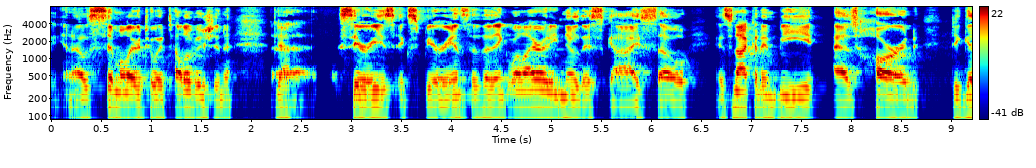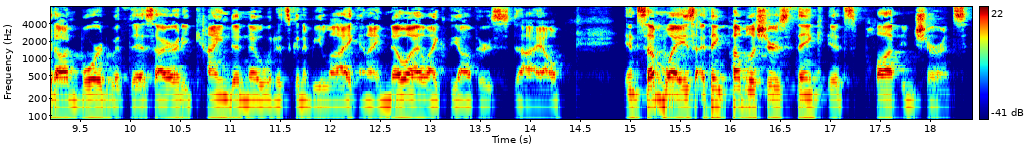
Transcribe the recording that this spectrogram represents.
you know, similar to a television uh, yeah. series experience that they think, well, I already know this guy. So it's not going to be as hard to get on board with this. I already kind of know what it's going to be like. And I know I like the author's style in some ways, I think publishers think it's plot insurance.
